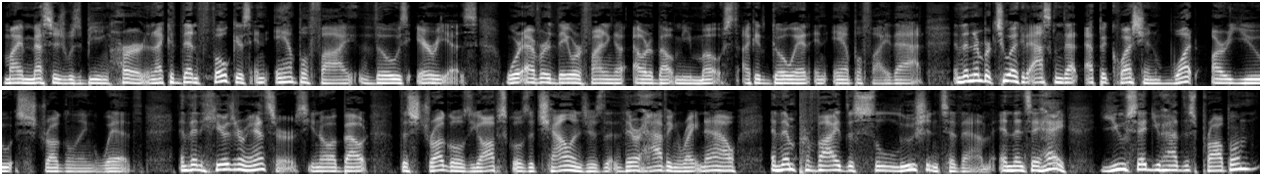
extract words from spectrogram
my message was being heard. And I could then focus and amplify those areas wherever they were finding out about me most. I could go in and amplify that. And then number two, I could ask them that epic question. What are you struggling with? And then hear their answers, you know, about the struggles, the obstacles, the challenges that they're having right now, and then provide the solution to them. And then say, Hey, you said you had this problem.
